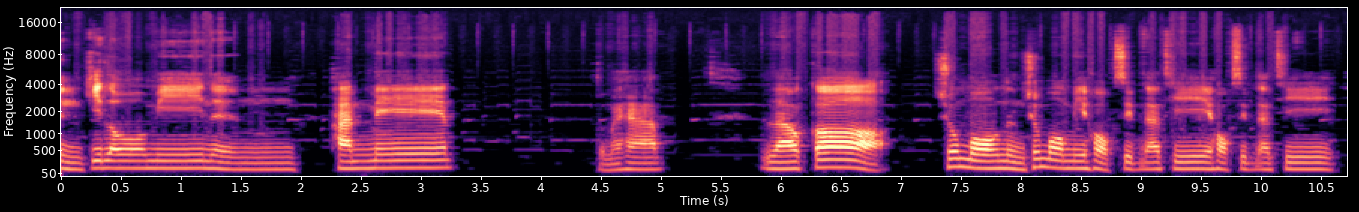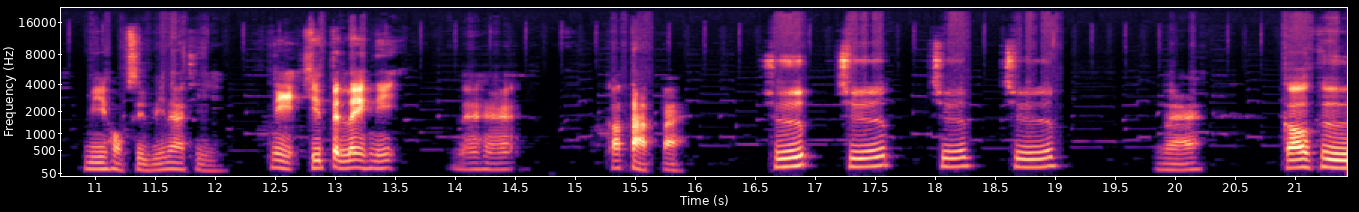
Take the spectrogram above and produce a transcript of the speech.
1 กิโลมี 1,000 เมตร ถูกไหมครับ แล้วก็ ชั่วโมง 1 ชั่วโมงมี 60 นาที 60 นาทีมี 60 วินาที นี่คิดเป็นเลขนี้นะฮะ ก็ตัดไปชึบชึบชึบชึบนะก็คือ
